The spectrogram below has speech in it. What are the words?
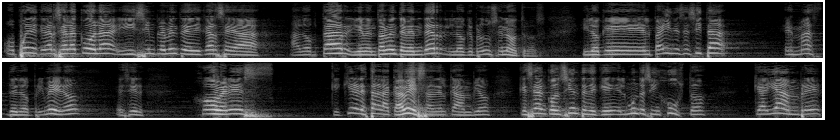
o puede quedarse a la cola y simplemente dedicarse a adoptar y eventualmente vender lo que producen otros. Y lo que el país necesita es más de lo primero, es decir, jóvenes que quieran estar a la cabeza del cambio, que sean conscientes de que el mundo es injusto, que hay hambre,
